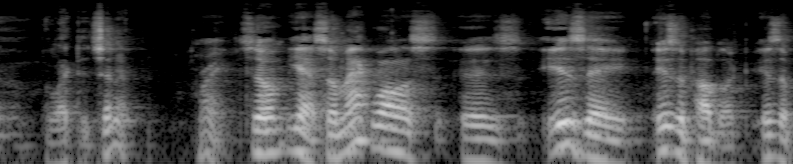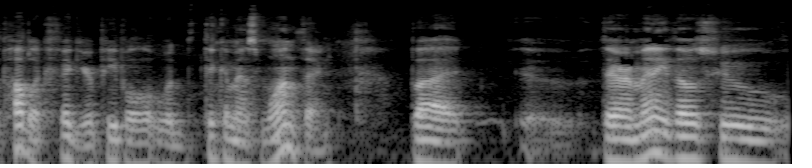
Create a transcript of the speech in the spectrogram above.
uh, elected Senate. Right. So yeah. So Mac Wallace is is a is a public is a public figure. People would think him as one thing, but uh, there are many of those who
